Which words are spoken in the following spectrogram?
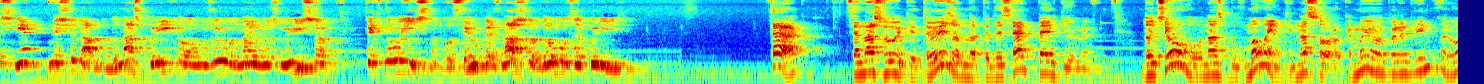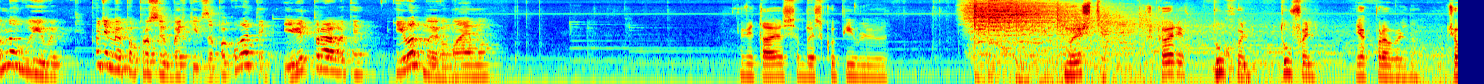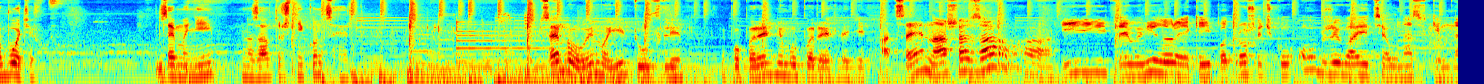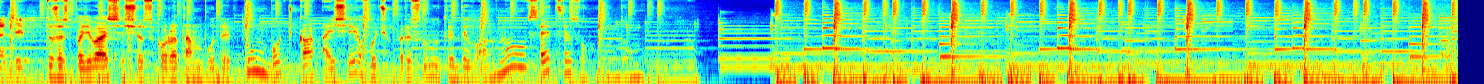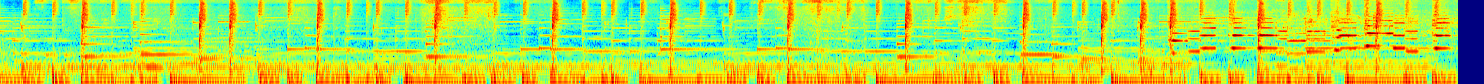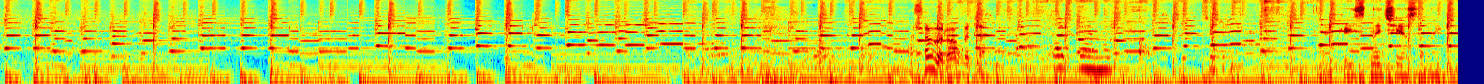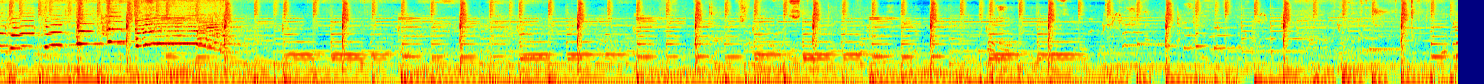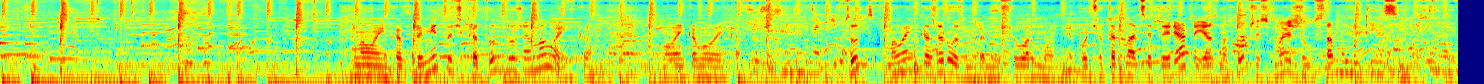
А ще нещодавно до нас приїхала, можливо, найважливіша технологічна посилка з нашого дому в Запоріжжі. Так, це наш великий телевізор на 55 дюймів. До цього у нас був маленький на 40, і ми його перед війною оновили. Потім я попросив батьків запакувати і відправити. І от ми його маємо. Вітаю себе з купівлею миштів, шкарів, тухоль, туфель, як правильно, чоботів. Це мені на завтрашній концерт. Це були мої туфлі у попередньому перегляді. А це наша зала. І телевізор, який потрошечку обживається у нас в кімнаті. Дуже сподіваюся, що скоро там буде тумбочка. А ще я хочу пересунути диван. Ну, все це згодом. Що ви робите? Якийсь нечесаний. Приміточка, тут дуже маленька. Маленька, маленька. Тут маленька за розмірами філармонія, бо 14 ряд і я знаходжусь майже у самому кінці.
